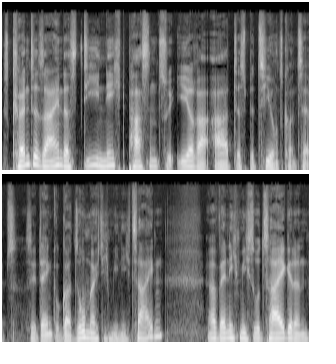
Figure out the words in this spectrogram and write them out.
es könnte sein, dass die nicht passen zu ihrer Art des Beziehungskonzepts. Sie denkt, oh Gott, so möchte ich mich nicht zeigen. Ja, wenn ich mich so zeige, dann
